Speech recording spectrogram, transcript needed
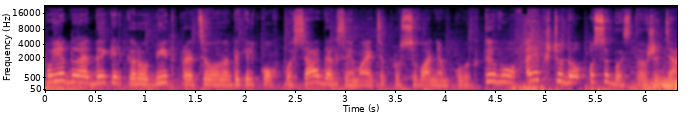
Поєднує декілька робіт, працює на декількох посадах, займається просуванням колективу. А як щодо особистого життя?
